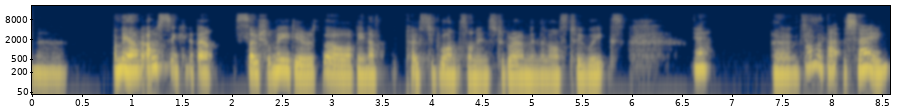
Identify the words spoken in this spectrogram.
No. I mean, I, I, oh. was thinking about social media as well. I mean, I've posted once on Instagram in the last two weeks. Yeah. And I'm about the same.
